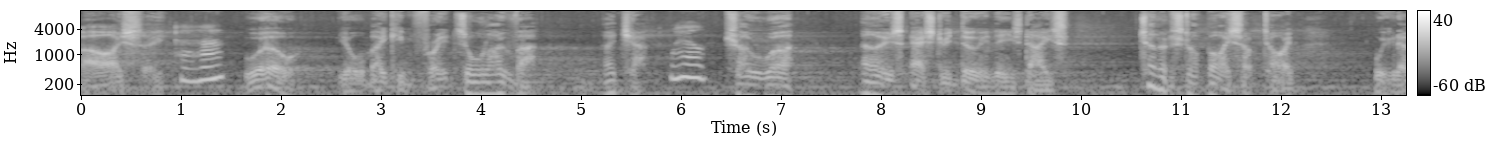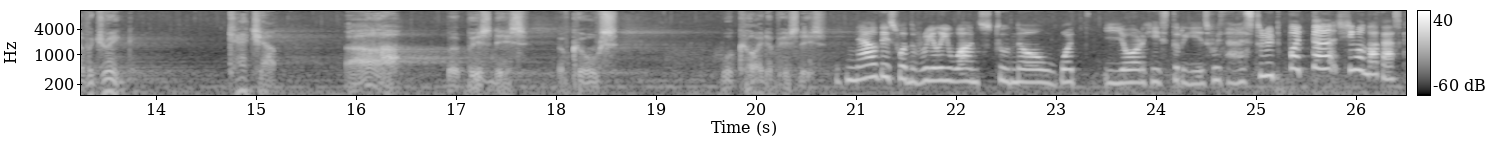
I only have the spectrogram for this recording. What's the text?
Oh, I see. Uh-huh. Well, you're making friends all over, ain't ya? Well, So, uh, how is Astrid doing these days? Tell her to stop by sometime. We can have a drink. Catch up. Ah, but business, of course. What kind of business? now this one really wants to know what your history is with Astrid, but uh, she will not ask.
